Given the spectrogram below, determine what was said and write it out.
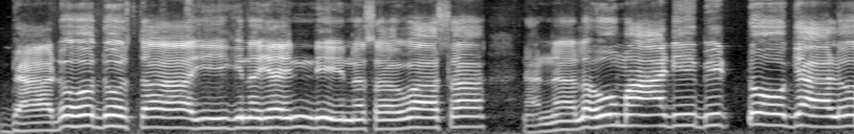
ಬ್ಯಾಡೋ ದೋಸ್ತ, ಈಗಿನ ಹೆಣ್ಣಿನ ಸಹವಾಸ. ನನ್ನ ಲವ್ ಮಾಡಿ ಬಿಟ್ಟು ಗ್ಯಾಳು.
